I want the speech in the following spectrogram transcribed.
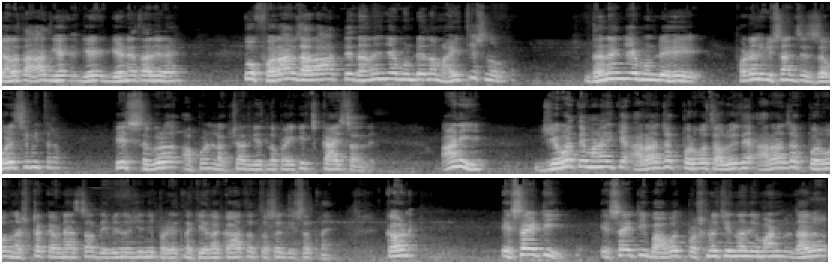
त्याला तर आत घे घे घेण्यात आलेला आहे. तो फरार झाला ते धनंजय मुंडेंना माहितीच नव्हतं. धनंजय मुंडे हे फडणवीसांचे जवळचे मित्र. हे सगळं आपण लक्षात घेतलं पाहिजे की काय चाललं आहे आणि जेव्हा ते म्हणाले की अराजक पर्व चालू आहे ते अराजक पर्व नष्ट करण्याचा देवेंद्रजींनी प्रयत्न केला का? तर तसं दिसत नाही. कारण S I T S I टीबाबत प्रश्नचिन्ह निर्माण झालं.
